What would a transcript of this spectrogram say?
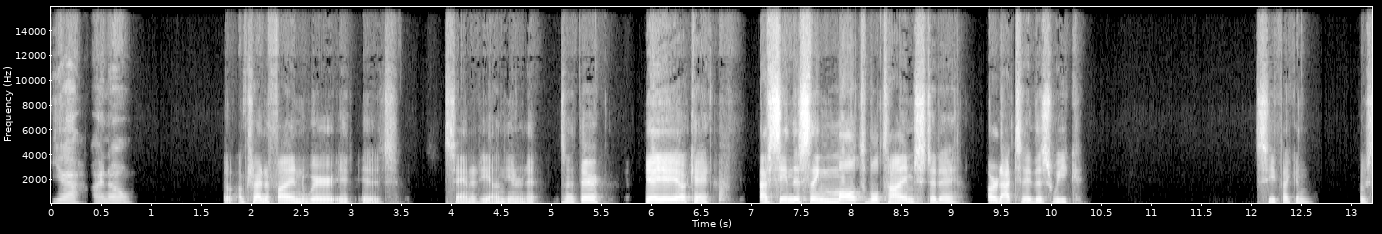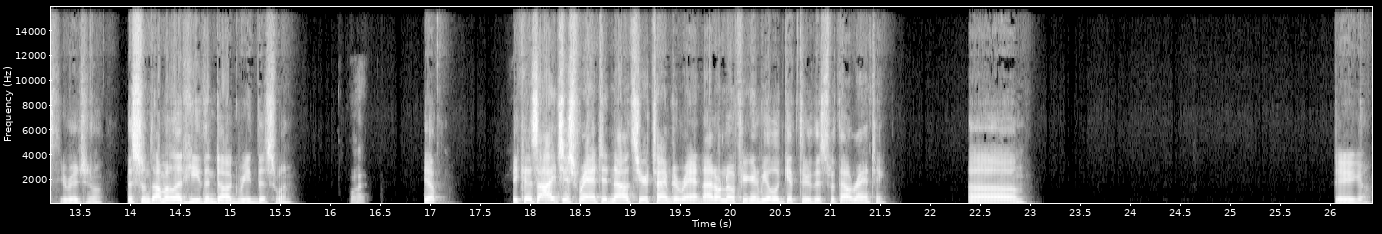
yeah, I know. So I'm trying to find where it is. Sanity on the internet, isn't it there? Yeah, yeah, yeah. Okay, I've seen this thing multiple times today, or not today, this week. see if I can post the original. This one's, I'm gonna let Heathen Dog read this one. What? Yep. Because I just ranted. Now it's your time to rant. And I don't know if you're gonna be able to get through this without ranting. Um. There you go.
